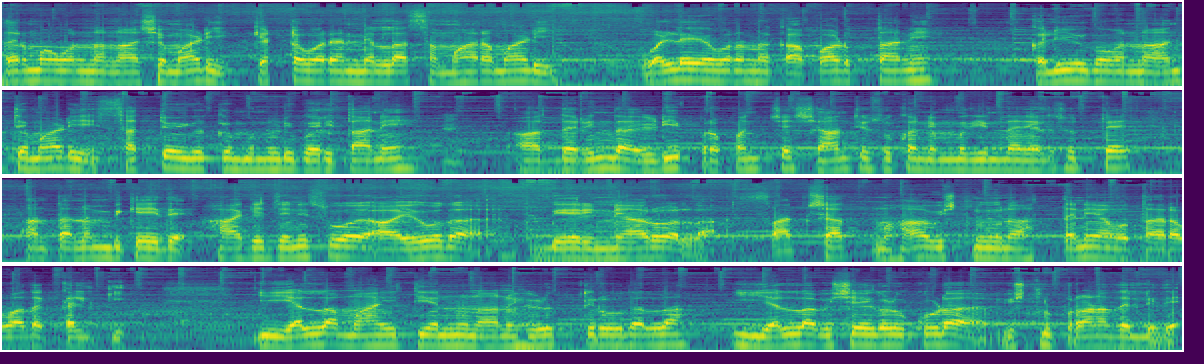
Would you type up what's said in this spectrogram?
ಧರ್ಮವನ್ನು ನಾಶ ಮಾಡಿ, ಕೆಟ್ಟವರನ್ನೆಲ್ಲ ಸಂಹಾರ ಮಾಡಿ, ಒಳ್ಳೆಯವರನ್ನು ಕಾಪಾಡುತ್ತಾನೆ, ಕಲಿಯುಗವನ್ನು ಅಂತ್ಯ ಮಾಡಿ, ಸತ್ಯಯುಗಕ್ಕೆ ಮುನ್ನುಡಿ ಬರಿತಾನೆ ಆದ್ದರಿಂದ ಇಡೀ ಪ್ರಪಂಚ ಶಾಂತಿ, ಸುಖ ನೆಮ್ಮದಿಯಿಂದ ನೆಲೆಸುತ್ತೆ ಅಂತ ನಂಬಿಕೆ ಇದೆ. ಹಾಗೆ ಜನಿಸುವ ಆ ಯೋಧ ಬೇರಿನ್ಯಾರೂ ಅಲ್ಲ. ಸಾಕ್ಷಾತ್ ಮಹಾವಿಷ್ಣುವಿನ ಹತ್ತನೇ ಅವತಾರವಾದ ಕಲ್ಕಿ. ಈ ಎಲ್ಲ ಮಾಹಿತಿಯನ್ನು ನಾನು ಹೇಳುತ್ತಿರುವುದಲ್ಲ, ಈ ಎಲ್ಲ ವಿಷಯಗಳು ಕೂಡ ವಿಷ್ಣು ಪುರಾಣದಲ್ಲಿದೆ.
